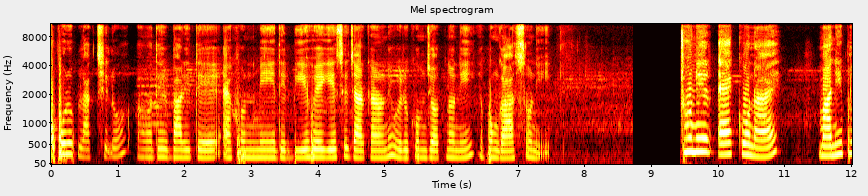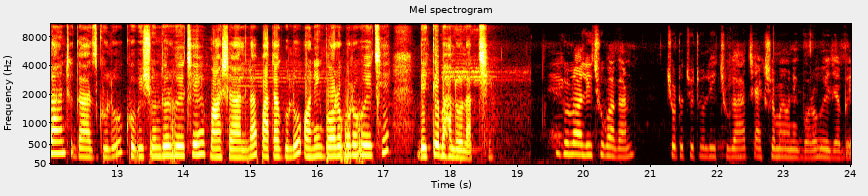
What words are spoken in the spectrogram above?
অপরূপ লাগছিল। আমাদের বাড়িতে এখন মেয়েদের বিয়ে হয়ে গিয়েছে, যার কারণে ওইরকম যত্ন নেই এবং গাছও নেই। উঠোনের এক কোনায় মানি প্লান্ট গাছগুলো খুবই সুন্দর হয়েছে মাশা আল্লাহ পাতাগুলো অনেক বড় বড় হয়েছে, দেখতে ভালো লাগছে। এগুলো লিচু বাগান। ছোট ছোট লিচু গাছ একসময় অনেক বড় হয়ে যাবে।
